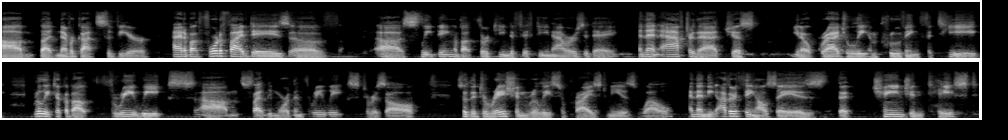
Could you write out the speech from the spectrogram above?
um, but never got severe. I had about four to five days of uh, sleeping, about 13 to 15 hours a day. And then after that, just you know, gradually improving fatigue really took about three weeks, um, slightly more than three weeks to resolve. So the duration really surprised me as well. And then the other thing I'll say is that change in taste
